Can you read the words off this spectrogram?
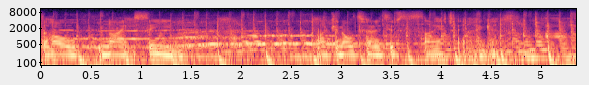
the whole night scene, like an alternative society, I guess.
